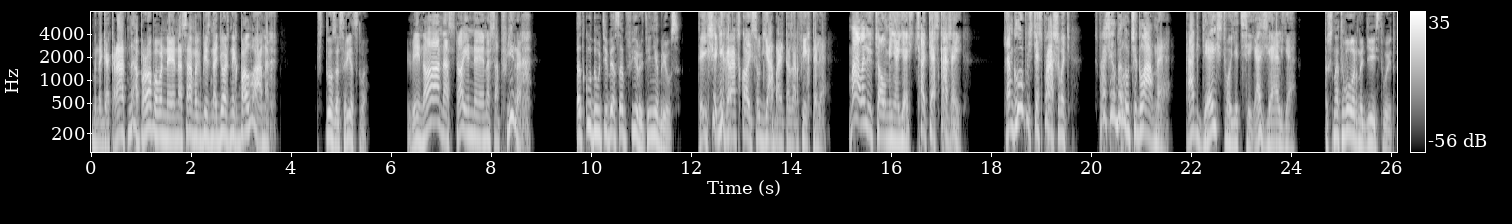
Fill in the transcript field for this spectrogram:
многократно опробованное на самых безнадежных болванах. Что за средство? Вино, настоянное на сапфирах. Откуда у тебя сапфиры, Тенебриус? Ты еще не городской судья, Бальтазар Фихтеля. Мало ли что у меня есть, все тебе скажи. Чем глупости спрашивать? Спросил бы лучше главное. Как действует сия зелье? Тошнотворно действует,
